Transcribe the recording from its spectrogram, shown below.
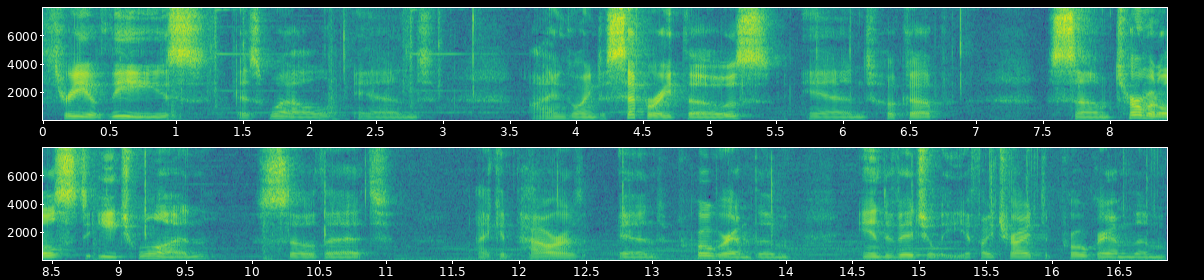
three of these as well, and I'm going to separate those and hook up some terminals to each one so that I can power and program them individually. If I tried to program them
